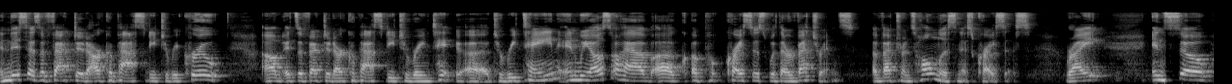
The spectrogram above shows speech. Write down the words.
And this has affected our capacity to recruit. Um, it's affected our capacity to, retain, uh, to retain. And we also have a, a crisis with our veterans, a veterans homelessness crisis, right? And so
